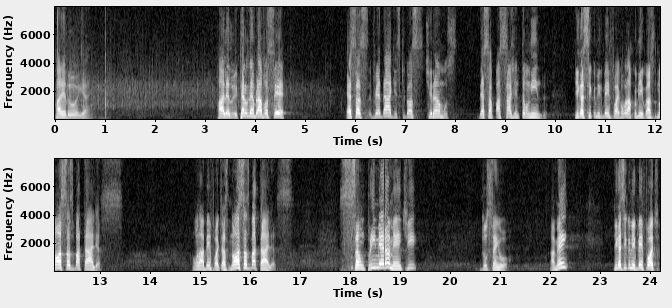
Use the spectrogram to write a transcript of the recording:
Aleluia. Aleluia. Quero lembrar você essas verdades que nós tiramos dessa passagem tão linda. Diga assim comigo, bem forte. Vamos lá comigo. As nossas batalhas. Vamos lá, bem forte. As nossas batalhas são primeiramente do Senhor. Amém? Diga assim comigo, bem forte.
